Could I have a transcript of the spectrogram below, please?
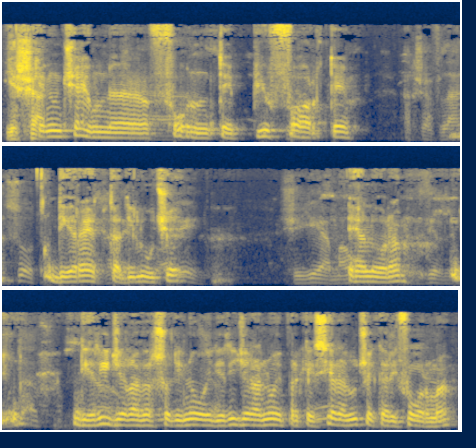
che non c'è una fonte più forte diretta di luce. E allora dirigerla verso di noi, dirigerla a noi perché sia la luce che riforma,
